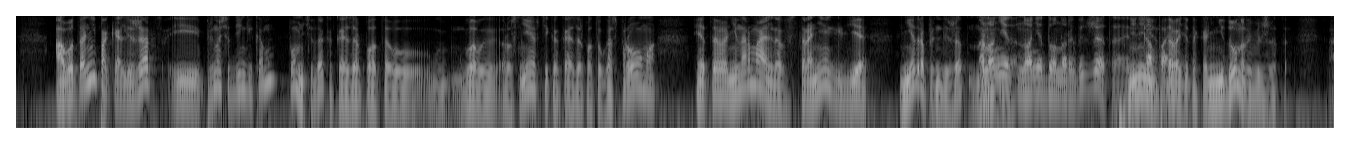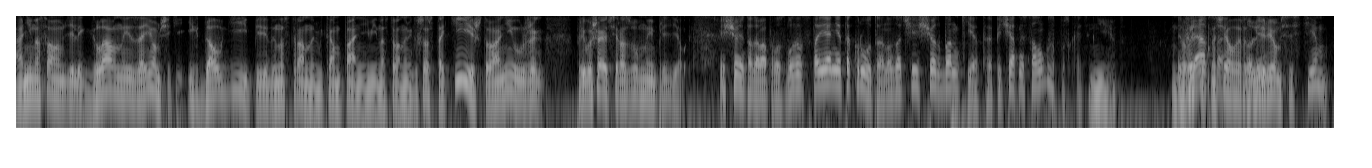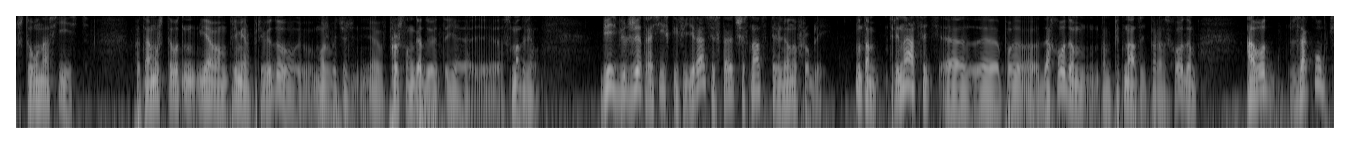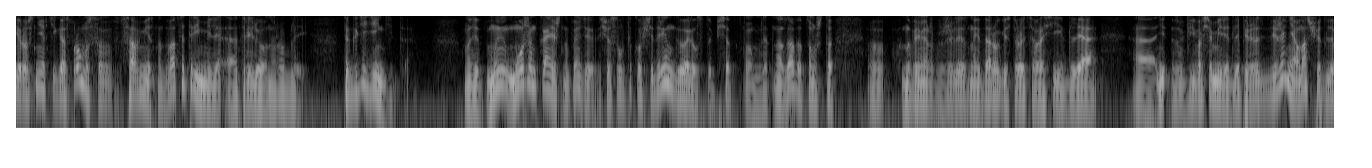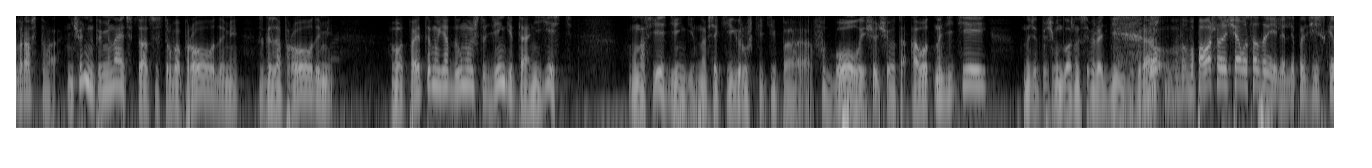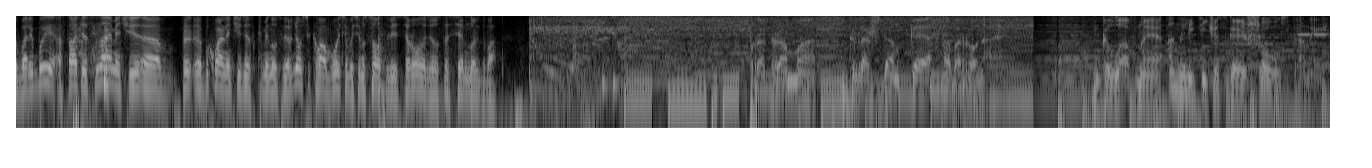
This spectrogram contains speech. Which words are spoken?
А вот они пока лежат и приносят деньги кому? Помните, да, какая зарплата у главы Роснефти, какая зарплата у Газпрома? Это ненормально в стране, где недра принадлежат народу. Но они, но они доноры бюджета. Не-не-не, давайте так, они не доноры бюджета они на самом деле главные заемщики. Их долги перед иностранными компаниями, иностранными государствами такие, что они уже превышают все разумные пределы. Еще не тогда вопрос. Благосостояние это круто, но за чей счет банкет? Печатный станок запускать? Нет. Инфляция, Давайте сначала нули. разберемся с тем, что у нас есть. Потому что вот я вам пример приведу, может быть, в прошлом году это я э, смотрел. Весь бюджет Российской Федерации составляет 16 триллионов рублей. Ну, там 13 э, э, по доходам, там 15 по расходам. А вот закупки Роснефти и Газпрома совместно 23 милли... Э, триллиона рублей. Так где деньги-то? Мы можем, конечно, понимаете, еще Салтыков-Щедрин говорил 150 лет назад о том, что, э, например, железные дороги строятся в России для во всем мире для передвижения, а у нас еще для воровства. Ничего не напоминает ситуацию с трубопроводами, с газопроводами. Вот, поэтому я думаю, что деньги-то они есть. У нас есть деньги на всякие игрушки типа футбола, еще чего-то. А вот на детей, Значит, почему должны собирать деньги граждан? Ну, по вашим речам вы созрели для политической борьбы. Оставайтесь с нами. Э, э, буквально через несколько минут вернемся к вам. 8 800 200 ровно 9702. Программа «Гражданская оборона». Главное аналитическое шоу страны.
